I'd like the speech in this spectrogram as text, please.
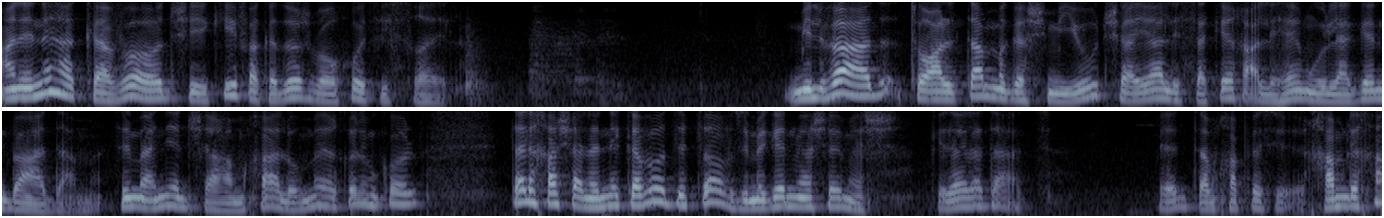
ענני הכבוד שהקיף הקדוש ברוך הוא את ישראל. מלבד תועלתם בגשמיות שהיה לסכך עליהם ולהגן בעדם. זה מעניין שהרמח"ל אומר, קודם כל, דע לך שענני כבוד זה טוב, זה מגן מהשמש, כדאי לדעת. כן? אתה מחפש, חם לך?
